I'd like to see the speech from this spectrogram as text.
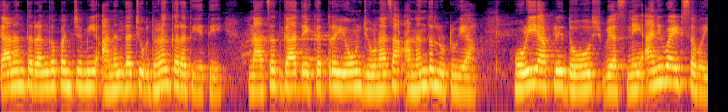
त्यानंतर रंगपंचमी आनंदाची उधळण करत येते. नाचत गात एकत्र येऊन जीवनाचा आनंद लुटूया. होळी आपले दोष व्यसने आणि वाईट सवयी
